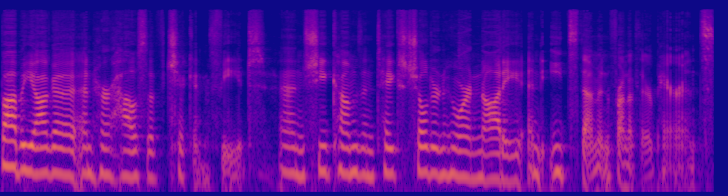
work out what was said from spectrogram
Baba Yaga and her house of chicken feet. And she comes and takes children who are naughty and eats them in front of their parents.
